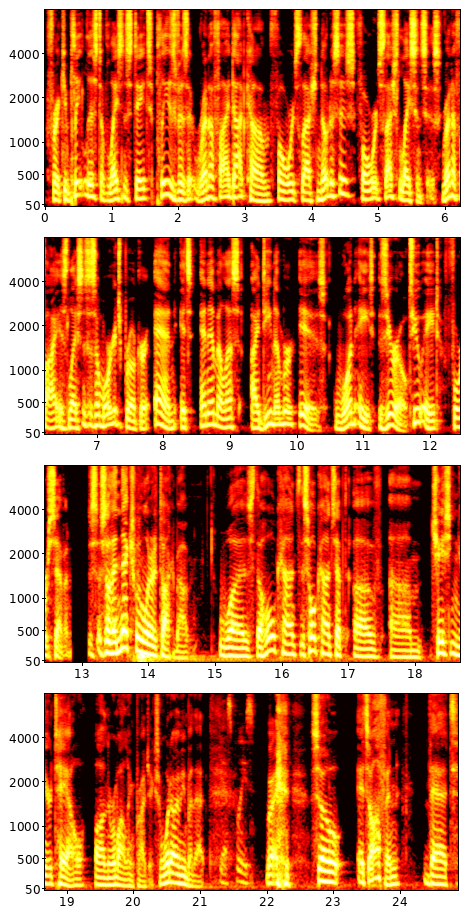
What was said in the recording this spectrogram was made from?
For a complete list of licensed states, please visit renofi.com forward slash notices forward slash licenses. RenoFi is licensed as a mortgage broker and its NMLS ID number is 1802847. So the next one we wanted to talk about was the whole con- this whole concept of um, chasing your tail on the remodeling projects. And what do I mean by that? Yes, please. Right. So it's often that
